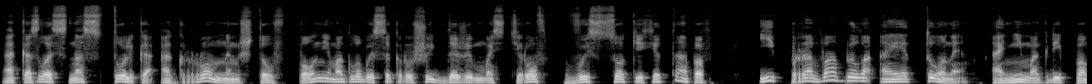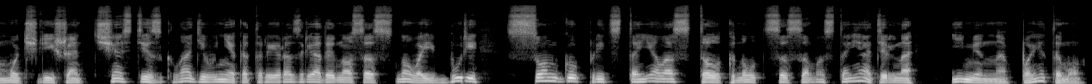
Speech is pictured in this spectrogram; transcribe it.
оказалось настолько огромным, что вполне могло бы сокрушить даже мастеров высоких этапов. И права была Аэтоне. Они могли помочь лишь отчасти, сгладив некоторые разряды, но сосновой бури Сонгу предстояло столкнуться самостоятельно. Именно поэтому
